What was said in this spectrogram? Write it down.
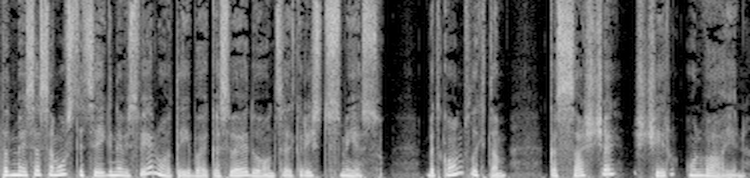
Tad mēs esam uzticīgi nevis vienotībai, kas veido un ceļ Kristus miesu, bet konfliktam, kas sašķeļ, šķir un vājina.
